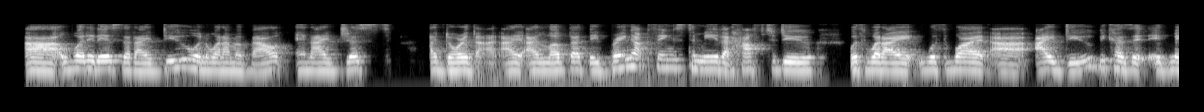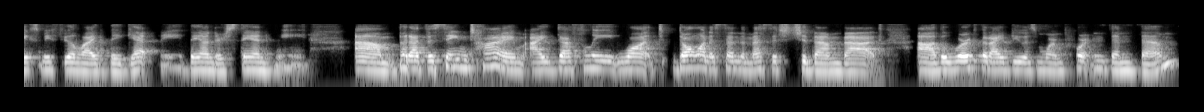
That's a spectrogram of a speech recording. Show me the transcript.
uh, what it is that I do and what I'm about. And I just adore that. I, I love that they bring up things to me that have to do with what I with what uh, I do because it it makes me feel like they get me, they understand me. Um, but at the same time, I definitely want don't want to send the message to them that uh, the work that I do is more important than them.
